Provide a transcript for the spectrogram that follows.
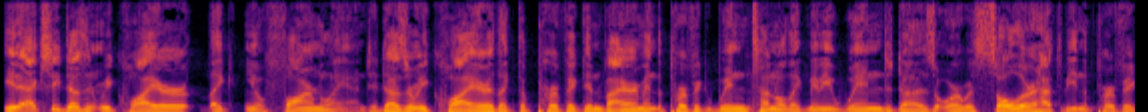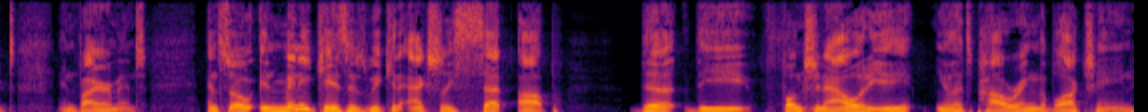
it actually doesn't require like you know farmland. It doesn't require like the perfect environment, the perfect wind tunnel, like maybe wind does, or with solar have to be in the perfect environment. And so, in many cases, we can actually set up the the functionality you know that's powering the blockchain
